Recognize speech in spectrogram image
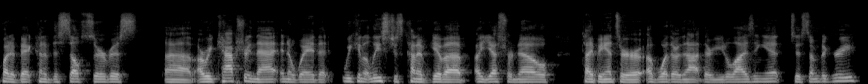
quite a bit, kind of the self service. Uh, are we capturing that in a way that we can at least just kind of give a, a yes or no type answer of whether or not they're utilizing it to some degree?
